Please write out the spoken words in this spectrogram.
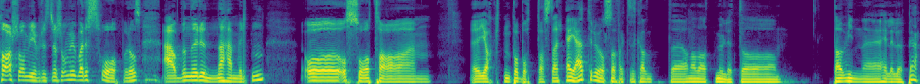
var så mye frustrasjon. Vi bare så for oss Albon runde Hamilton, og, og så ta um, eh, jakten på Bottas der. ja, jeg tror også faktisk at eh, han hadde hatt mulighet til å ta, vinne hele løpet, jeg.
